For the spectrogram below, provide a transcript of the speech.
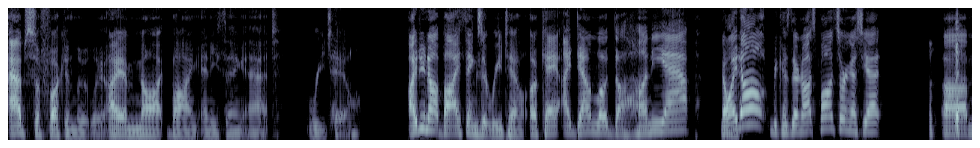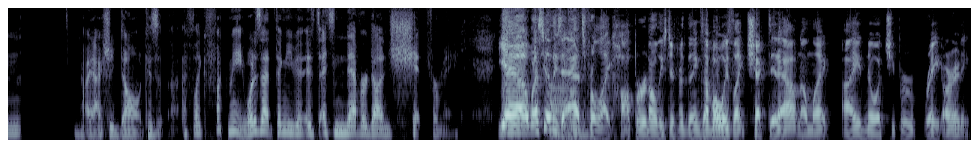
Absolutely. I am not buying anything at retail. I do not buy things at retail. Okay. I download the Honey app. No. I don't because they're not sponsoring us yet. Um, I actually don't because I'm like, fuck me. What is that thing even? It's it's never done shit for me. Yeah, when I see all these ads Um, for like Hopper and all these different things, I've always like checked it out, and I'm like, I know a cheaper rate already.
